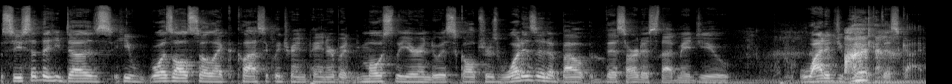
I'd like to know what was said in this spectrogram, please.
So you said that he does. He was also like a classically trained painter, but mostly you're into his sculptures. What is it about this artist that made you? Why did you pick I- this guy?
